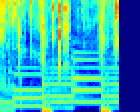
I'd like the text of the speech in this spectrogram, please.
Música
